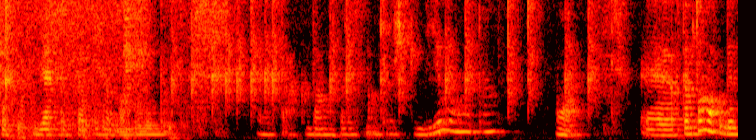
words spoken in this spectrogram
це, як це повинно було бути. Так, дам зараз нам трошки білого. О. Е, В тамтому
